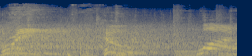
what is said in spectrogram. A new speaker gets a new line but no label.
Three, two, one,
